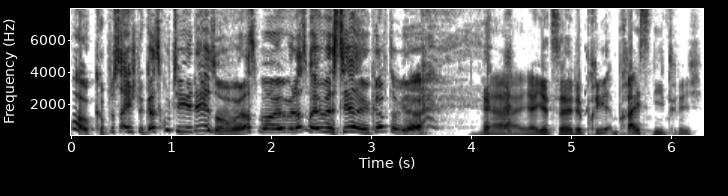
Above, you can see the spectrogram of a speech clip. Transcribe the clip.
Oh, Krypto ist eigentlich eine ganz gute Idee, so, lass mal, lass mal investieren in Krypto wieder. Ja, ja, jetzt äh, der Pri Preis niedrig.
